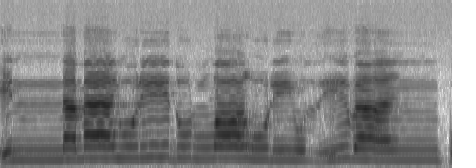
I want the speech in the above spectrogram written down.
إنما يريد الله ليذهب عنكم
